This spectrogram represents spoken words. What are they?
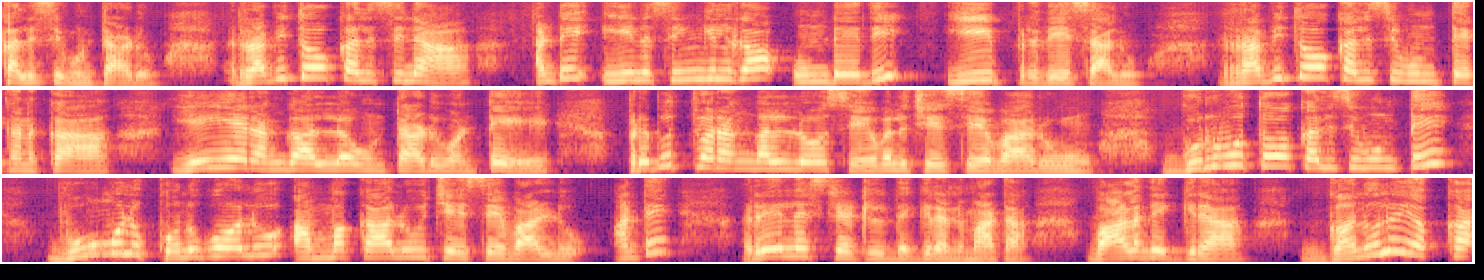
కలిసి ఉంటాడు. రవితో కలిసిన అంటే ఈయన సింగిల్గా ఉండేది ఈ ప్రదేశాలు. రవితో కలిసి ఉంటే కనుక ఏ ఏ రంగాల్లో ఉంటాడు అంటే ప్రభుత్వ రంగంలో సేవలు చేసేవారు. గురువుతో కలిసి ఉంటే భూములు కొనుగోలు అమ్మకాలు చేసేవాళ్ళు. అంటే రియల్ ఎస్టేట్ల దగ్గర అనమాట వాళ్ళ దగ్గర గనుల యొక్క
